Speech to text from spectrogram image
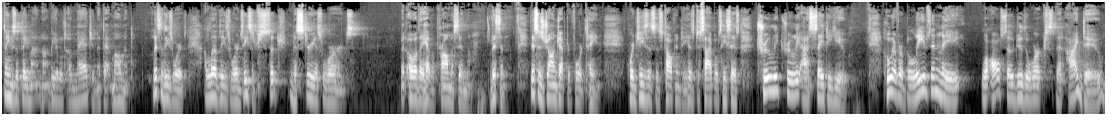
Things that they might not be able to imagine at that moment. Listen to these words. I love these words. These are such mysterious words. But oh, they have a promise in them. Listen, this is John chapter 14, where Jesus is talking to his disciples. He says, Truly, truly, I say to you, whoever believes in me will also do the works that I do,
